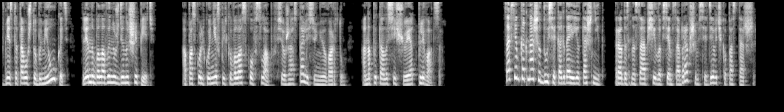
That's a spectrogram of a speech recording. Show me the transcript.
Вместо того, чтобы мяукать, Лена была вынуждена шипеть, а поскольку несколько волосков слаб все же остались у нее во рту, она пыталась еще и отплеваться. «Совсем как наша Дуся, когда ее тошнит», — радостно сообщила всем собравшимся девочка постарше.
